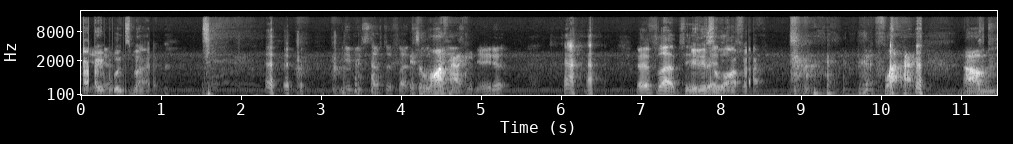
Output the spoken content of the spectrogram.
Barry Woods, mate. If you stuffed a flat It's a full life hack. Would you eat it? Her flaps is It is a ready. life hack. Flat hack. Um,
